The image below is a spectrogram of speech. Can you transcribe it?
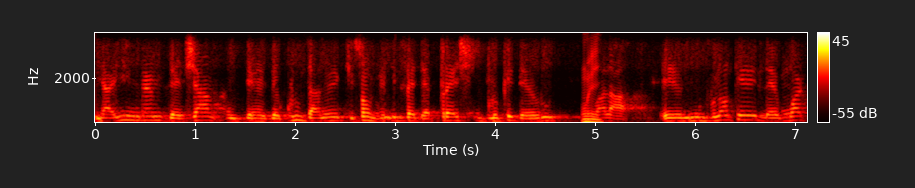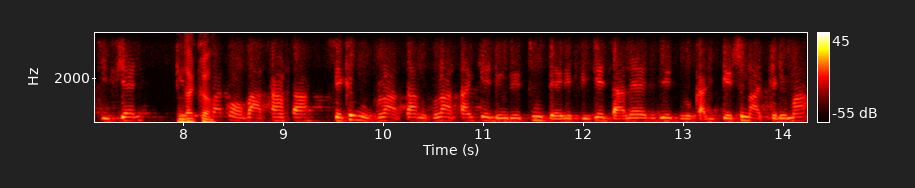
Il y a eu même des gens, des, des groupes d'années qui sont venus faire des prêches, bloquer des routes. Voilà. Et nous voulons que les mois qui viennent, D'accord. pas qu'on va attendre ça. Ce que nous voulons entendre, nous voulons entendre que le retour des réfugiés dans les lieux de localité. Sinon, actuellement,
